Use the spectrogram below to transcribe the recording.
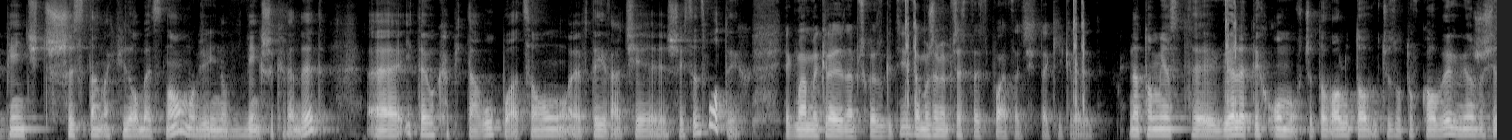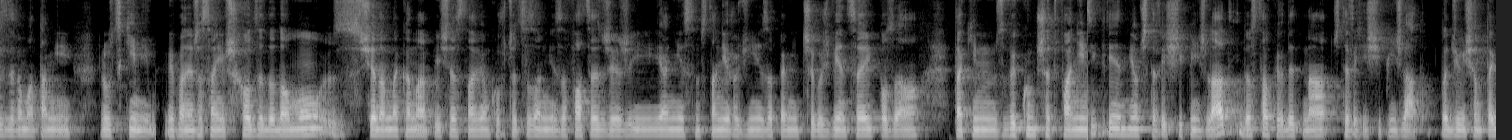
5300 e, na chwilę obecną, wzięli no większy kredyt, E, i tego kapitału płacą e, w tej racie 600 zł. Jak mamy kredyt na przykład w Gdyni, to możemy przestać spłacać taki kredyt. Natomiast e, wiele tych umów, czy to walutowych, czy złotówkowych, wiąże się z dramatami ludzkimi. Wie Pan, ja czasami przychodzę do domu, siadam na kanapie i się zastanawiam, kurczę, co za mnie za facet, że jeżeli ja nie jestem w stanie rodzinie zapewnić czegoś więcej poza takim zwykłym przetrwaniem. Klient miał 45 lat i dostał kredyt na 45 lat, do 90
